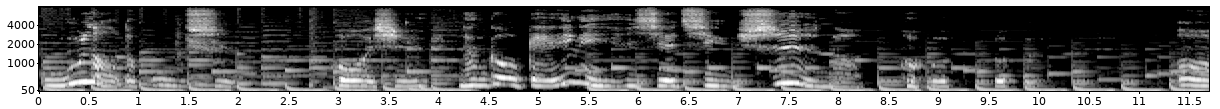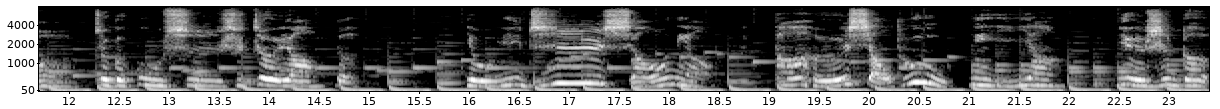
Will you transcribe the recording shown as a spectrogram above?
古老的故事，或许。”能够给你一些启示呢，呵呵呵呵。哦，这个故事是这样的：有一只小鸟，它和小兔你一样，也是个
